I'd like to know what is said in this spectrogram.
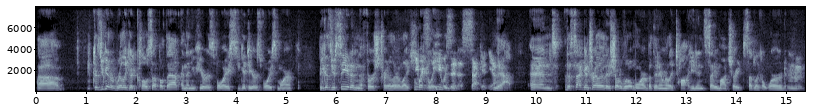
Because you get a really good close up of that, and then you hear his voice. You get to hear his voice more because you see it in the first trailer like he was, quickly. he was in a second. Yeah. Yeah. And the second trailer, they showed a little more, but they didn't really talk. He didn't say much, or he said like a word, Mhm.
